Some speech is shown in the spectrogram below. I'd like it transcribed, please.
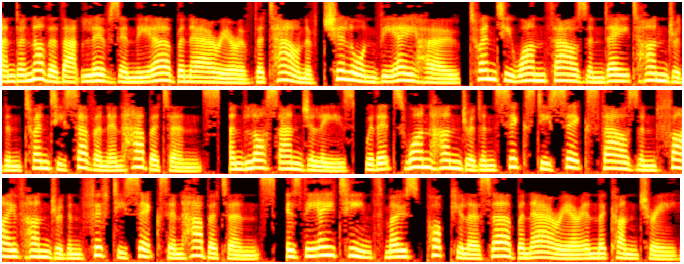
and another that lives in the urban area of the town of Chillán Viejo 21,827 inhabitants, and Los Angeles, with its 166,556 inhabitants, is the 18th most populous urban area in the country.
